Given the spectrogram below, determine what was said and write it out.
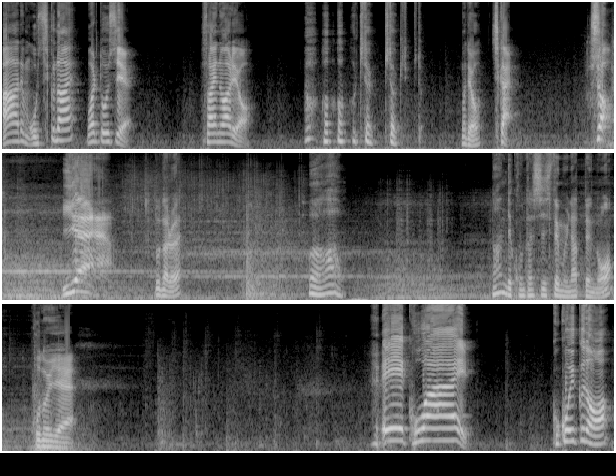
あー、でも惜しくない？割と惜しい。才能あるよ。あ、あ、あ、来た、来た、来た、来た。待てよ。近い。しゃイエーどうなる？わあなんでこんなシステムになってんの？この家。えー、怖いここ行くの？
